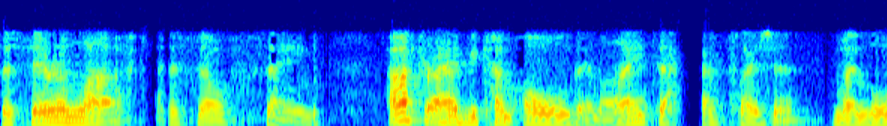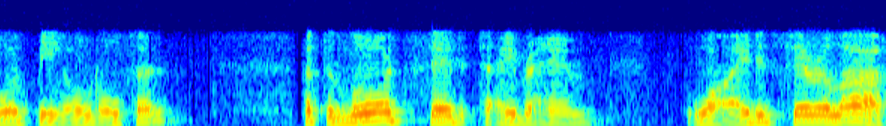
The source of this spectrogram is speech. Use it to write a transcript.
So Sarah laughed at herself, saying, After I have become old, am I to have pleasure, my Lord being old also? But the Lord said to Abraham, Why did Sarah laugh?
